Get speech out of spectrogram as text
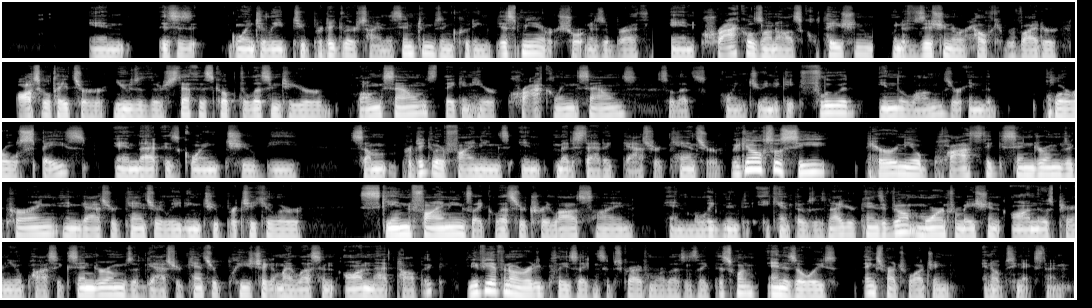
And this is going to lead to particular signs and symptoms, including dyspnea or shortness of breath, and crackles on auscultation. When a physician or healthcare provider auscultates or uses their stethoscope to listen to your lung sounds, they can hear crackling sounds. So that's going to indicate fluid in the lungs or in the pleural space, and that is going to be some particular findings in metastatic gastric cancer. We can also see paraneoplastic syndromes occurring in gastric cancer, leading to particular skin findings like Leser-Trélat sign and malignant acanthosis nigricans. If you want more information on those paraneoplastic syndromes of gastric cancer, please check out my lesson on that topic. And if you haven't already, please like and subscribe for more lessons like this one. And as always, thanks so much for watching and hope to see you next time.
